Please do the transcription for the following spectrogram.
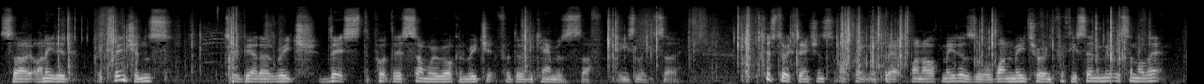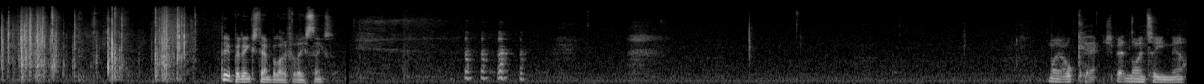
So I needed extensions to be able to reach this to put this somewhere where I can reach it for doing the cameras and stuff easily. So just two extensions. I think it's about one half meters or one meter and 50 centimeters something like that. There'll be links down below for these things. My old cat she's about 19 now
